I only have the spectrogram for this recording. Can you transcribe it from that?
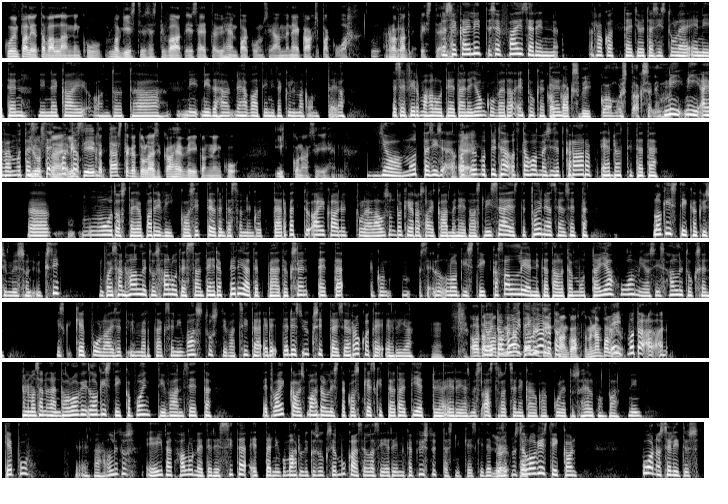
kuin paljon tavallaan niin kuin logistisesti vaatii se, että yhden pakun sijaan menee kaksi pakua rokotepisteelle. No se kai se Pfizerin rokotteet, joita siis tulee eniten, niin ne kai on tota, ni, niitähän, nehän vaatii niitä kylmäkontteja. Ja se firma haluaa tietää ne jonkun verran etukäteen. Kaksi viikkoa muistaakseni. Niin, niin aivan. Mutta Just sitten, näin. mutta, Eli siitä, tästäkö tulee se kahden viikon niin kuin ikkuna siihen? Joo, mutta, siis, okay. mutta nythän otetaan huomioon siis, että Kraar ehdotti tätä muutosta jo pari viikkoa sitten, joten tässä on niin kuin tärvätty aikaa. Nyt tulee lausuntokierros, aikaa menee taas lisää. Ja sitten toinen asia on se, että logistiikkakysymys on yksi. Voisihan hallitus halutessaan tehdä periaatepäätöksen, että kun se logistiikka sallien, niin tätä aletaan muuttaa. Ja huomio, siis hallituksen siis kepulaiset ymmärtääkseni vastustivat sitä ed- edes yksittäisiä rokoteeriä. Mm. Ota, Joita ota, mennään voit- ei politiikkaan tarkoita- kohta. Mennään Ei, politi- mutta no mä sanotaan tuohon logi- logistiikkapointtiin vaan se, että, että vaikka olisi mahdollista koska keskittää jotain tiettyjä eriä, esimerkiksi AstraZeneca, joka kuljetus on helpompaa, niin Kepu tai hallitus eivät halunneet edes sitä, että niin kuin mahdollisuuksien mukaan sellaisia eriä, mitä pystyttäisiin, niin keskitettäisiin. Se logistiikka on huono selitys.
